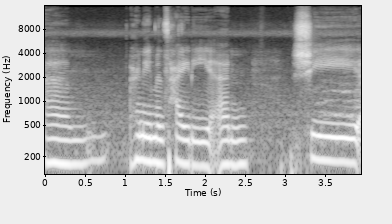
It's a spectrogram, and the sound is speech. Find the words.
Um, her name is Heidi, and she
